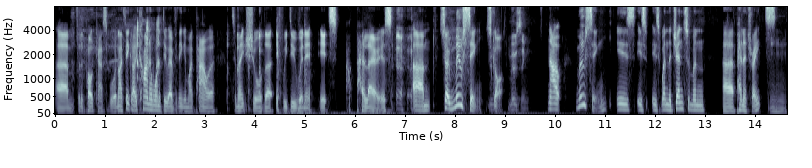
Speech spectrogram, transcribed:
um, for the podcast award, and I think I kind of want to do everything in my power to make sure that if we do win it, it's h- hilarious. Um, so moosing, Scott. Moosing. Now, moosing is is is when the gentleman uh, penetrates Mhm.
